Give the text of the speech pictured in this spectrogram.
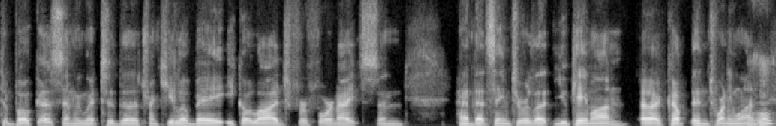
to Bocas and we went to the Tranquilo Bay Eco Lodge for four nights and had that same tour that you came on uh, cup in 21 Mhm.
